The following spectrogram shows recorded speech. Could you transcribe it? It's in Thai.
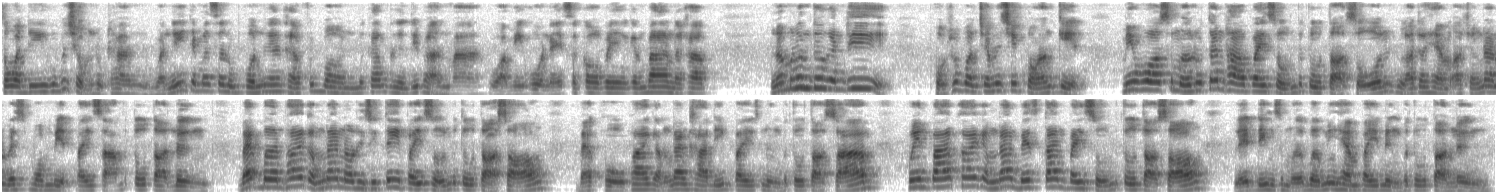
สวัสดีคุณผู้ชมทุกท่าน วันนี้จะมาสรุปผลการแข่งขันฟุตบอลเมื่อค่ำคืนที่ผ่านมา ว่ามีคู่ไหนสกอร์เป็นยังไงกันบ้างนะครับ เรามาเริ่มต้นกันที่ผลฟุตบอลแชมเปี้ยนชิพของอังกฤษ มีวอลเสมอลูตันทาวไป 0 ประตูต่อ 0 ลอตเทอร์แฮมเอาชนะด้านเวสต์บอมบิดไป 3 ประตูต่อ 1 แบ็กเบิร์นพ่ายกับด้านนอริซิตี้ไป 0 ประตูต่อ 2 แบ็กโพพ่ายกับด้านคาร์ดิฟไป 1 ประตูต่อ 3 วีนพาร์คพ่ายกับด้านเบสตันไป 0 ประตูต่อ 2เรดดิ้งเสมอเบอร์มิงแฮมไป 1 ประตูต่อ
